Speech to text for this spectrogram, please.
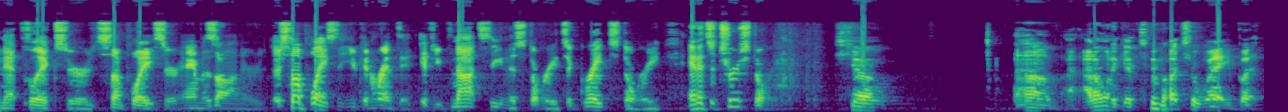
Netflix or someplace or Amazon or there's someplace that you can rent it. If you've not seen this story, it's a great story and it's a true story. So um, I don't want to give too much away, but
